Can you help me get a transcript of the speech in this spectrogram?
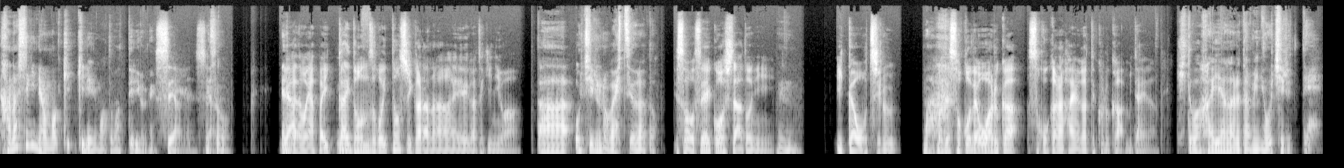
話的にはまききれいにまとまってるよね。せやね、せやね。そう。いや、でもやっぱ一回どん底行ってほしいからな、映画的には。ああ、落ちるのが必要だと。そう、成功した後に、うん。一回落ちる。まあ、まあ、で、そこで終わるか、そこから這い上がってくるか、みたいな。人は這い上がるために落ちるって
